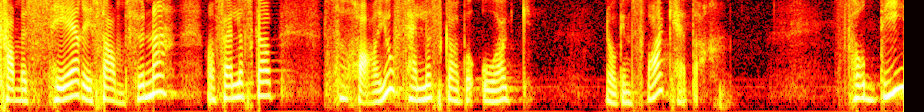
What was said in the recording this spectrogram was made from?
hva vi ser i samfunnet om fellesskap, så har jo fellesskapet òg noen svakheter. Fordi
